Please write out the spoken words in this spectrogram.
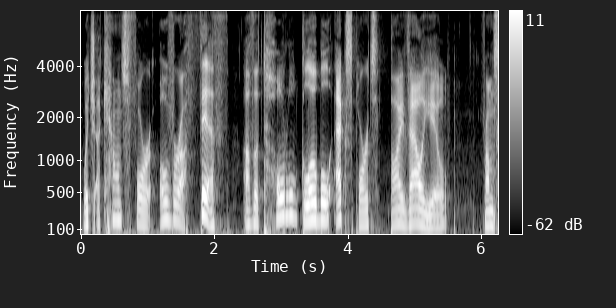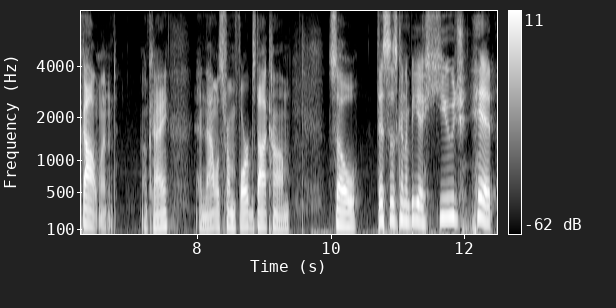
which accounts for over a fifth of the total global exports by value from Scotland. Okay? And that was from Forbes.com. So this is going to be a huge hit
